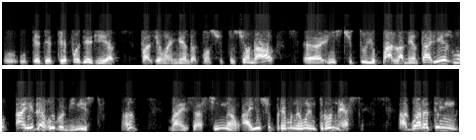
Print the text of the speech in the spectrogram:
o, o PDT poderia fazer uma emenda constitucional, uh, institui o parlamentarismo, aí derruba ministro. Né? Mas assim não. Aí o Supremo não entrou nessa. Agora tem,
